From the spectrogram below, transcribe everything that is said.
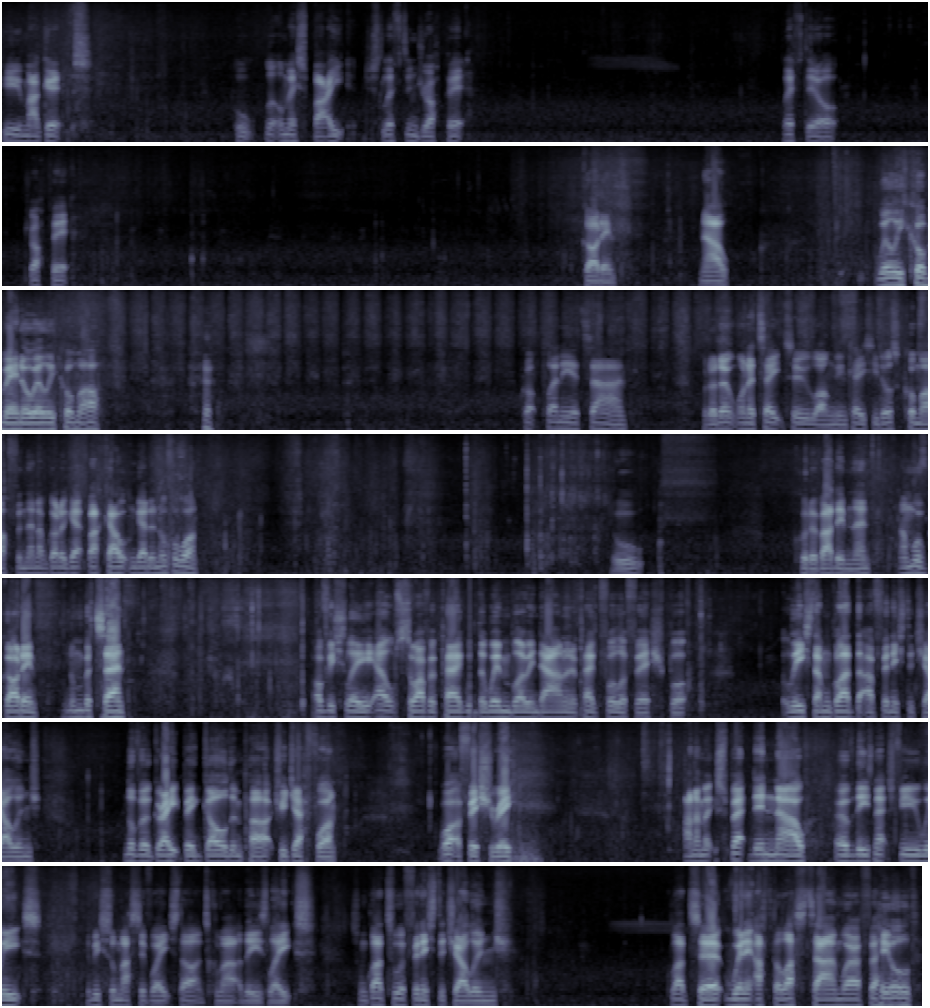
Few maggots. Oh, little miss bite. Just lift and drop it. Lift it up. Drop it. Got him. Now, will he come in or will he come off? Got plenty of time, but I don't want to take too long in case he does come off and then I've got to get back out and get another one. Ooh. Could have had him then. And we've got him. Number 10. Obviously, it helps to have a peg with the wind blowing down and a peg full of fish, but at least I'm glad that I've finished the challenge. Another great big golden partridge F1. What a fishery. And I'm expecting now, over these next few weeks, there'll be some massive weight starting to come out of these lakes. So I'm glad to have finished the challenge. Glad to win it after last time where I failed.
